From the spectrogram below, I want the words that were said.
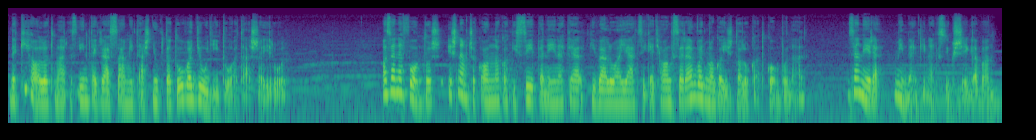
de ki hallott már az integrál számítás nyugtató vagy gyógyító hatásairól? A zene fontos, és nem csak annak, aki szépen énekel, kiválóan játszik egy hangszeren, vagy maga is dalokat komponál. Zenére mindenkinek szüksége van.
